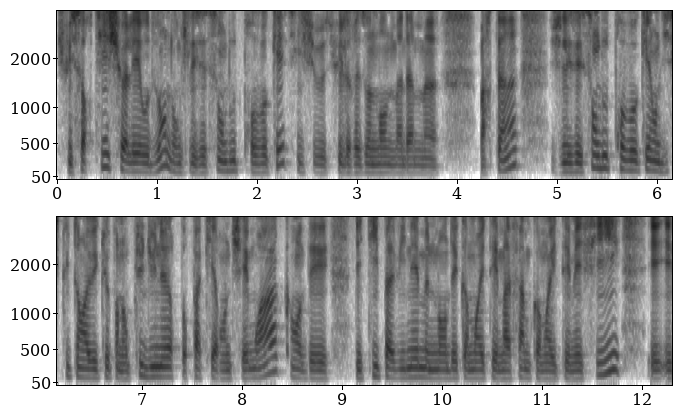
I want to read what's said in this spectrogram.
Je suis sorti, je suis allé au-devant, donc je les ai sans doute provoqués, si je suis le raisonnement de Madame euh, Martin. Je les ai sans doute provoqués en discutant avec eux pendant plus d'une heure pour pas qu'ils rentrent chez moi, quand des, des, types avinés me demandaient comment était ma femme, comment étaient mes filles, et,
